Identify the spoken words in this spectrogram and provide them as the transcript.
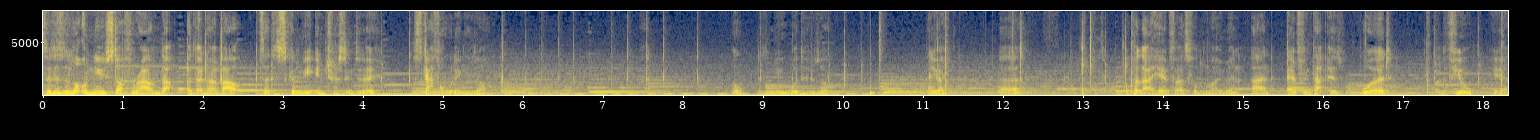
So there's a lot of new stuff around that I don't know about. So this is going to be interesting to do. Scaffolding as well. Oh, there's new wood as well. Anyway, uh, I'll put that here first for the moment, and everything that is wood, like the fuel here.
